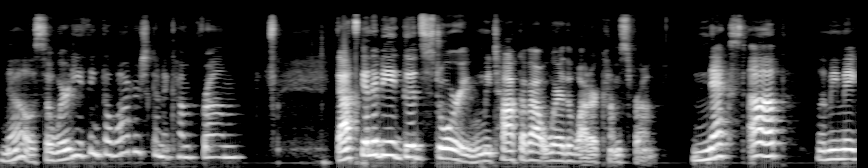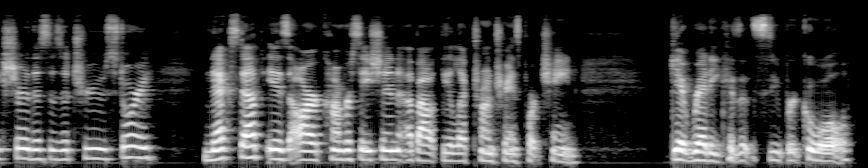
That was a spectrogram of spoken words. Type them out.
No. So where do you think the water's going to come from? That's going to be a good story when we talk about where the water comes from. Next up, let me make sure this is a true story. Next up is our conversation about the electron transport chain. Get ready because it's super cool.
